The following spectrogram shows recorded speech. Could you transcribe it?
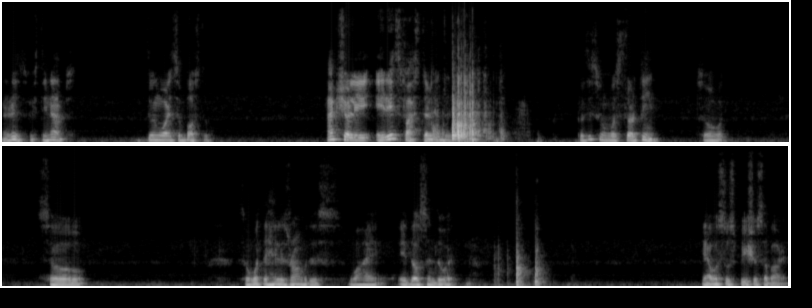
And it is 15 amps. It's doing what it's supposed to. Actually, it is faster than this. Because this one was 13. So what? So, so what the hell is wrong with this? Why it doesn't do it? Yeah, I was suspicious about it.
